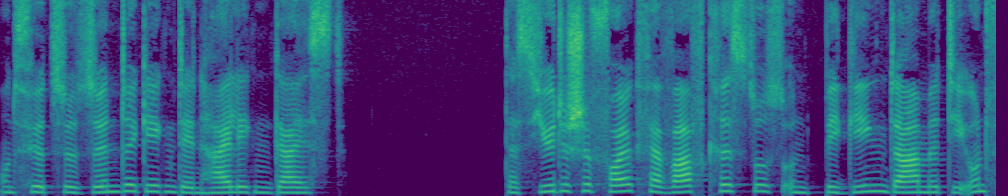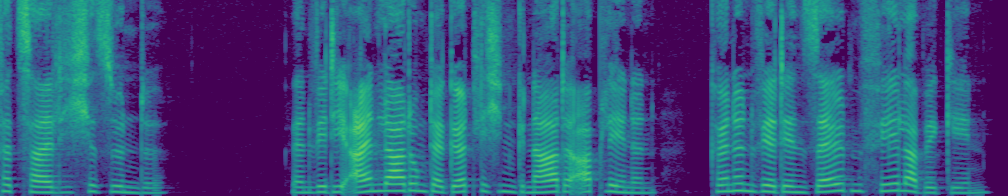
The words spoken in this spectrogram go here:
und führt zur Sünde gegen den Heiligen Geist. Das jüdische Volk verwarf Christus und beging damit die unverzeihliche Sünde. Wenn wir die Einladung der göttlichen Gnade ablehnen, können wir denselben Fehler begehen.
